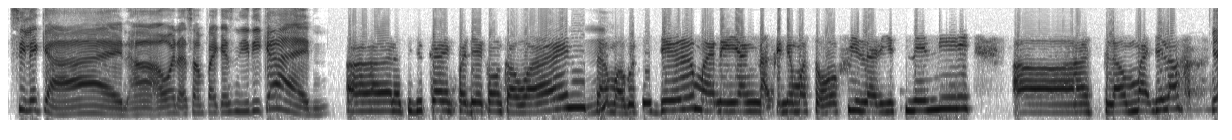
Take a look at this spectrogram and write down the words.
silakan. Uh, awak nak sampaikan sendiri kan? Uh, nak tunjukkan kepada kawan-kawan hmm? selamat bekerja mana yang nak kena masuk office hari Isnin ni uh, selamat je lah je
